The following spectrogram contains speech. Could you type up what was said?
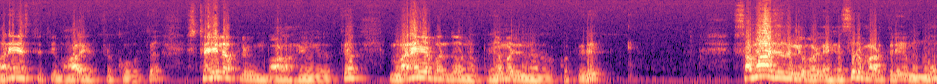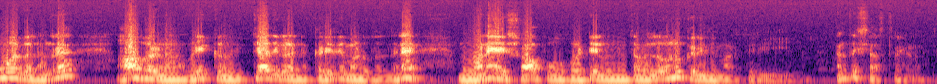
ಮನೆಯ ಸ್ಥಿತಿ ಭಾಳ ಎತ್ತರಕ್ಕೆ ಹೋಗುತ್ತೆ ಸ್ಟೈಲ್ ಆಫ್ ಲಿವಿಂಗ್ ಭಾಳ ಹೈ ಮನೆಗೆ ಬಂದವ್ರನ್ನ ಪ್ರೇಮದಿಂದ ನೋಡ್ಕೋತೀರಿ, ಸಮಾಜದಲ್ಲಿ ಒಳ್ಳೆ ಹೆಸರು ಮಾಡ್ತೀರಿ ಮೂವೇಬಲ್ ಅಂದ್ರೆ ಆಭರಣ ವೆಹಿಕಲ್ ಇತ್ಯಾದಿಗಳನ್ನು ಖರೀದಿ ಮಾಡೋದಲ್ಲದೆ ಮನೆ, ಶಾಪು ಹೋಟೆಲು ಇಂಥವೆಲ್ಲವನ್ನೂ ಖರೀದಿ ಮಾಡ್ತೀರಿ ಅಂತ ಶಾಸ್ತ್ರ ಹೇಳುತ್ತೆ.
